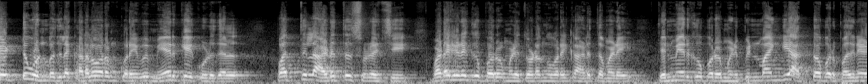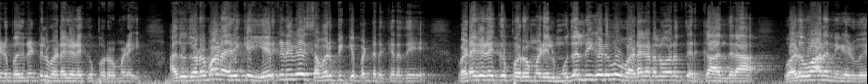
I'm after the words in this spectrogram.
எட்டு ஒன்பதில் கடலோரம் குறைவு மேற்கே கூடுதல். பத்தில் அடுத்த சுழற்சி வடகிழக்கு பருவமழை தொடங்கும் வரைக்கும் அடுத்த மழை தென்மேற்கு பருவமழை பின்வாங்கி அக்டோபர் பதினேழு பதினெட்டில் வடகிழக்கு பருவமழை. அது தொடர்பான அறிக்கை ஏற்கனவே சமர்ப்பிக்கப்பட்டிருக்கிறது. வடகிழக்கு பருவமழையில் முதல் நிகழ்வு வடகடலோரம் தெற்கு ஆந்திரா. வலுவான நிகழ்வு.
